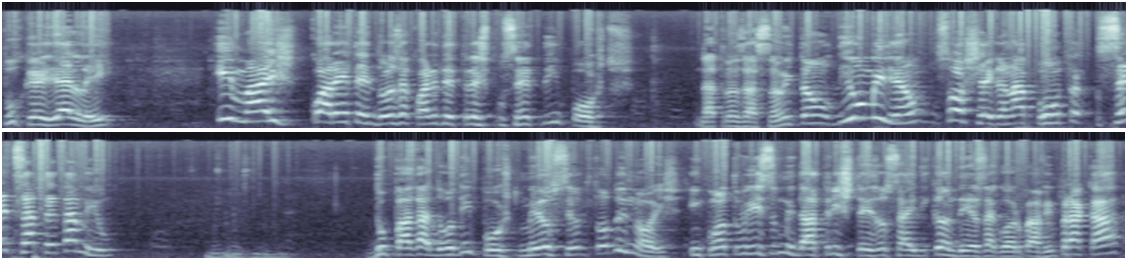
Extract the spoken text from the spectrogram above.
porque é lei. E mais 42% a 43% de impostos na transação. Então, de 1 milhão, só chega na ponta 170 mil. Do pagador de imposto, meu, seu, de todos nós. Enquanto isso, me dá tristeza eu sair de Candeias agora para vir para cá.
